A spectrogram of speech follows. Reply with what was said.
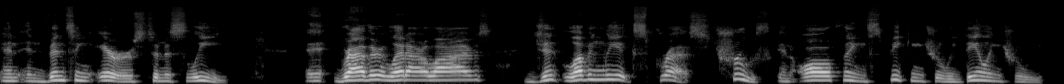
and inventing errors to mislead. Eh, rather, let our lives gent- lovingly express truth in all things, speaking truly, dealing truly,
